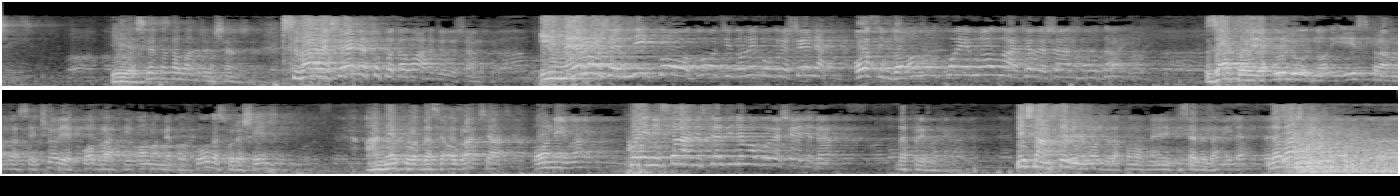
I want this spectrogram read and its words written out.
يا سيدة الله جل شأنه. سوى رشانة الله جل شأنه. I ne može niko doći do nekog rešenja osim do onog koje mu Allah Đelešanu daje. Zato je uljudno i ispravno da se čovjek obrati onome kod koga su rešenja. A neko da se obraća onima koji ni sami sebi ne mogu rešenje da, da pribore. Ni sam sebi ne može da pomogne, niti sebe da, da zaštiti.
